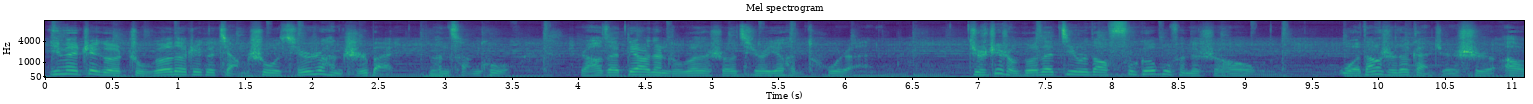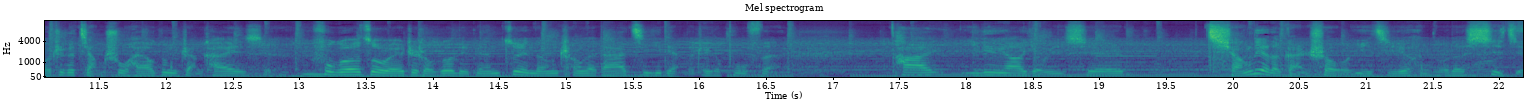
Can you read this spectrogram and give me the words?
因为这个主歌的这个讲述其实是很直白、很残酷，然后在第二段主歌的时候其实也很突然，就是这首歌在进入到副歌部分的时候，我当时的感觉是，哦，这个讲述还要更展开一些。副歌作为这首歌里边最能承载大家记忆点的这个部分，它一定要有一些强烈的感受以及很多的细节，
